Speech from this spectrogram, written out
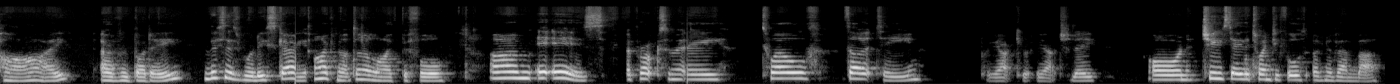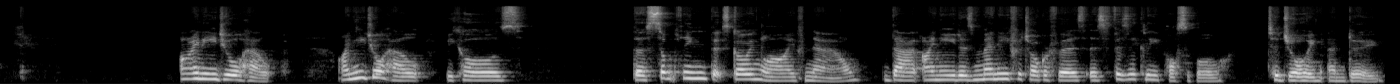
Hi, everybody. This is really scary. I've not done a live before. Um, it is approximately 12.13, pretty accurately actually, on Tuesday the 24th of November. I need your help. I need your help because there's something that's going live now that I need as many photographers as physically possible to join and do.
